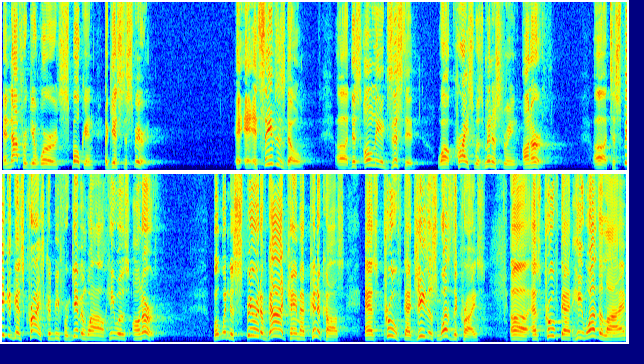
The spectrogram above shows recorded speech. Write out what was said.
and not forgive words spoken against the Spirit? It, it seems as though uh, this only existed while Christ was ministering on earth. Uh, to speak against Christ could be forgiven while he was on earth. But when the Spirit of God came at Pentecost as proof that Jesus was the Christ, uh, as proof that he was alive,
